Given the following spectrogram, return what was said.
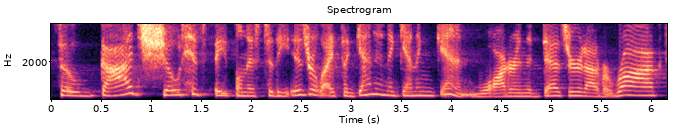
So God showed his faithfulness to the Israelites again and again and again water in the desert out of a rock,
